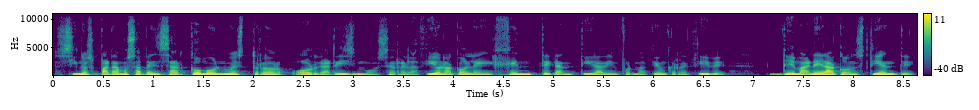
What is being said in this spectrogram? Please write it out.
Si nos paramos a pensar cómo nuestro organismo se relaciona con la ingente cantidad de información que recibe de manera consciente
